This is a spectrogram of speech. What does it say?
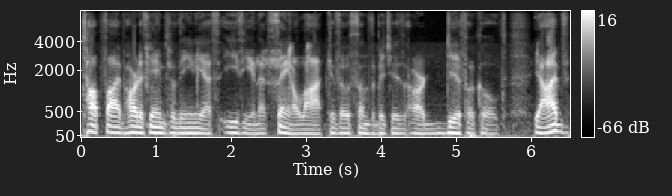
top five hardest games for the NES, easy, and that's saying a lot because those sons of bitches are difficult. Yeah, I've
